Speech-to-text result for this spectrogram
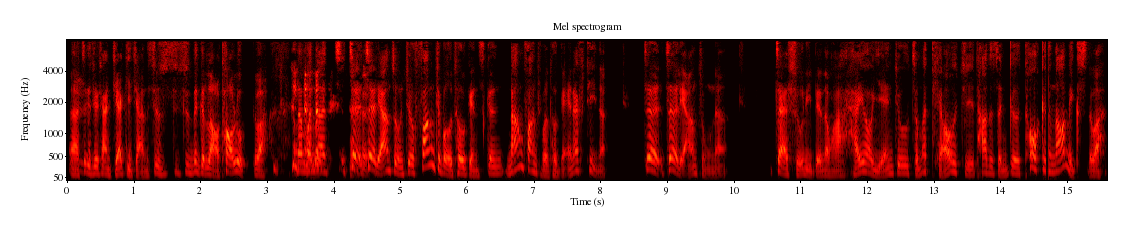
呃，嗯这个就像 Jackie 讲的，就是就是那个老套路，对吧？那么呢，这这这两种就 fungible tokens 跟 non-fungible token NFT 呢，这这两种呢，在手里边的话，还要研究怎么调节它的整个 tokenomics，对吧？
